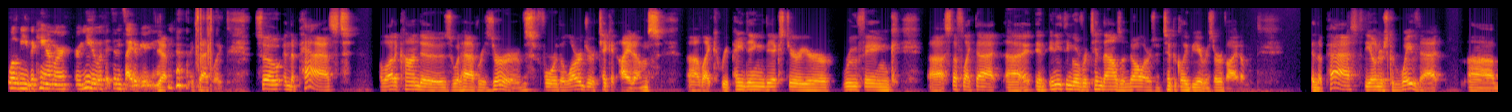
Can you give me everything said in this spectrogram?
Will be the cam or, or you if it's inside of your unit. Yeah, exactly. So in the past, a lot of condos would have reserves for the larger ticket items, uh, like repainting the exterior, roofing, uh, stuff like that. Uh, and anything over ten thousand dollars would typically be a reserve item. In the past, the owners could waive that. Uh,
